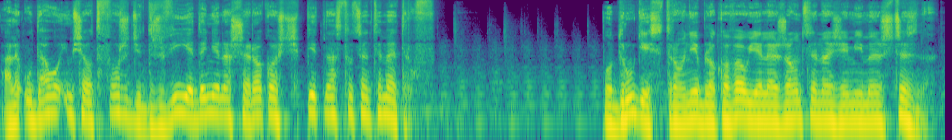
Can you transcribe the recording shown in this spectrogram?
ale udało im się otworzyć drzwi jedynie na szerokość 15 centymetrów. Po drugiej stronie blokował je leżący na ziemi mężczyzna.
